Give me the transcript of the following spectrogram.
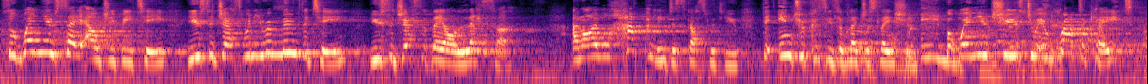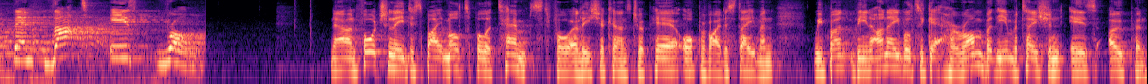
So when you say LGBT, you suggest, when you remove the T, you suggest that they are lesser and I will happily discuss with you the intricacies of legislation. But when you choose to eradicate, then that is wrong. Now, unfortunately, despite multiple attempts for Alicia Kearns to appear or provide a statement, we've been unable to get her on, but the invitation is open.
